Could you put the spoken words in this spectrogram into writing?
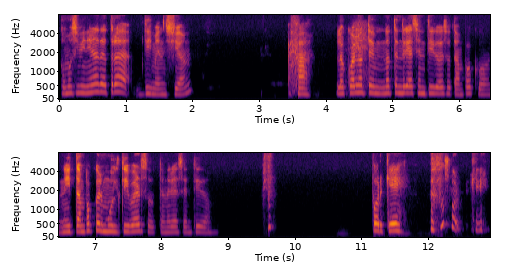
Como si viniera de otra dimensión. Ajá. Lo cual no, no tendría sentido eso tampoco, ni tampoco el multiverso tendría sentido. ¿Por qué? ¿Por qué?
